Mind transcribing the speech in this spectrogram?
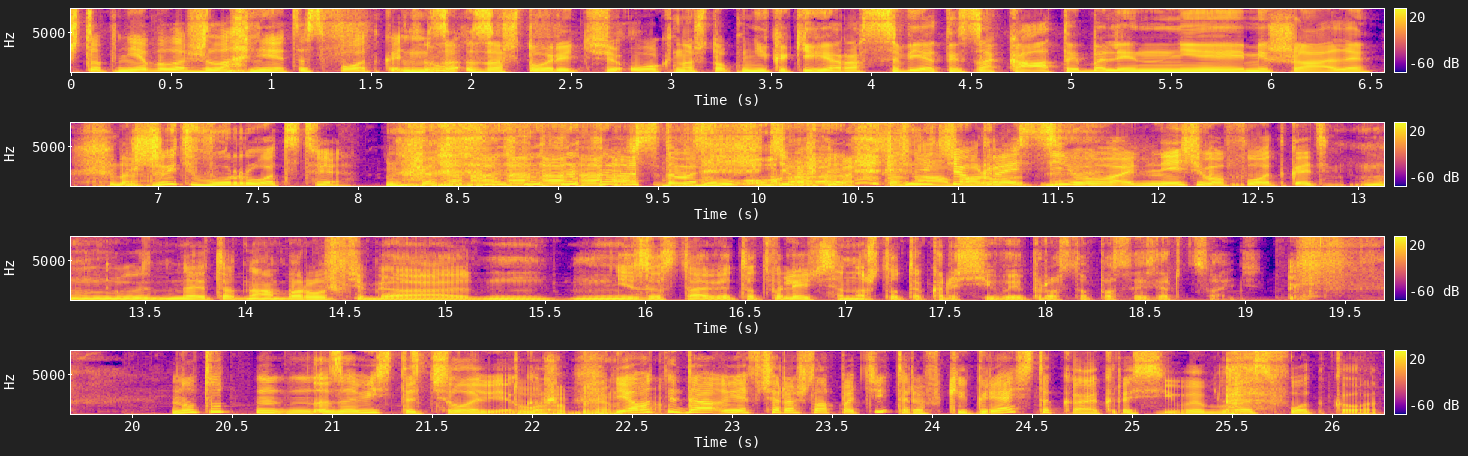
чтобы не было желания это сфоткать. Ну, За- Зашторить окна, чтобы никакие рассветы, закаты, блин, не мешали. Да. Жить в уродстве. Ничего красивого, нечего фоткать. Это наоборот тебя не заставит отвлечься на что-то красивое и просто посозерцать. Ну, тут зависит от человека. Тоже, блин, я да. вот недавно, я вчера шла по Титаровке, грязь такая красивая была, сфоткала.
